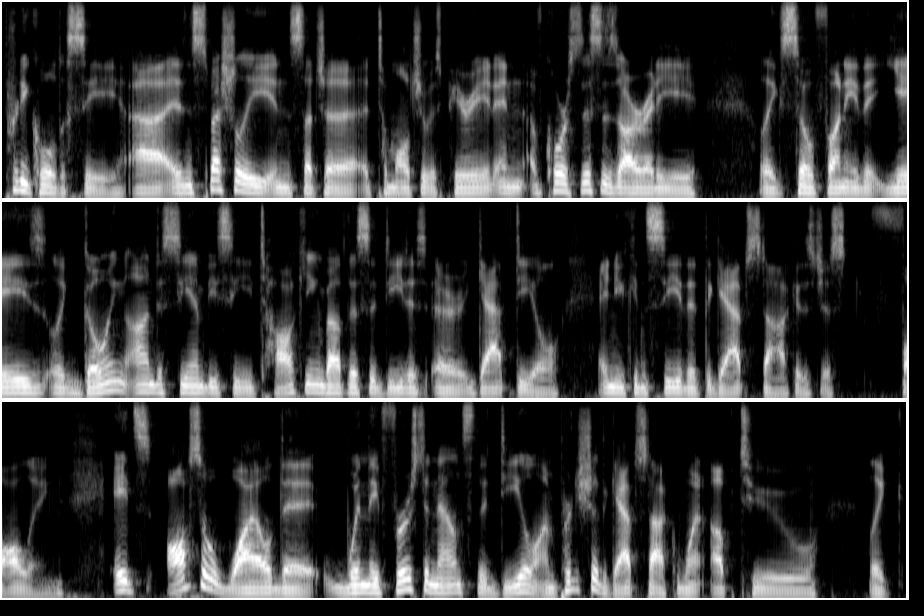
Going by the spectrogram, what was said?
pretty cool to see, uh, and especially in such a, a, tumultuous period. And of course, this is already like so funny that Ye's like going on to CNBC talking about this Adidas or Gap deal, and you can see that the Gap stock is just falling. It's also wild that when they first announced the deal, I'm pretty sure the Gap stock went up to like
